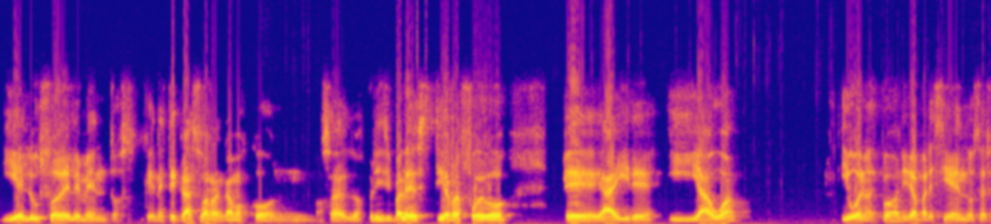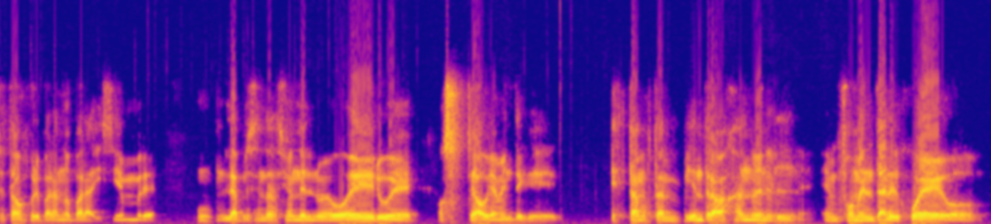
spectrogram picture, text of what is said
y el uso de elementos. Que en este caso arrancamos con los principales tierra, fuego, eh, aire y agua. Y bueno, después van a ir apareciendo. O sea, ya estamos preparando para diciembre la presentación del nuevo héroe. O sea, obviamente que estamos también trabajando en, el, en fomentar el juego.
